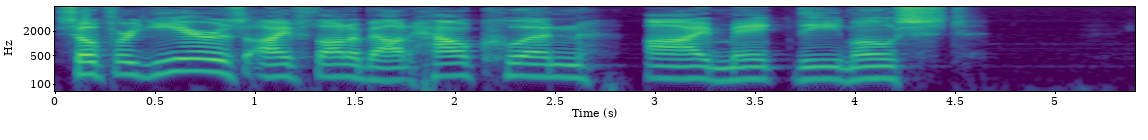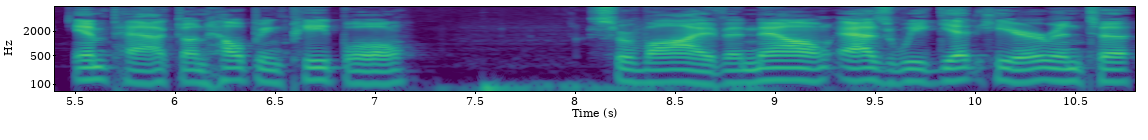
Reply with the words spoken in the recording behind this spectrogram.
So for years, I've thought about how can I make the most impact on helping people survive. And now, as we get here into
